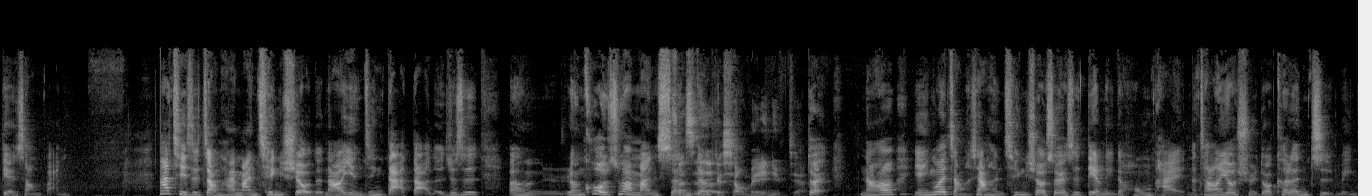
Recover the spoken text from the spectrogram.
店上班。她其实长得还蛮清秀的，然后眼睛大大的，就是嗯，轮廓算蛮深的，算是一个小美女这样。对，然后也因为长相很清秀，所以是店里的红牌，常常有许多客人指名，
